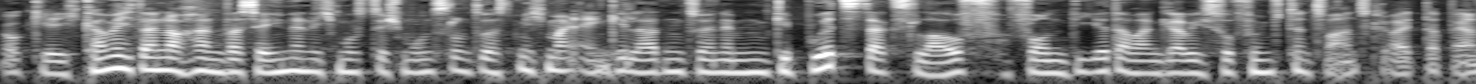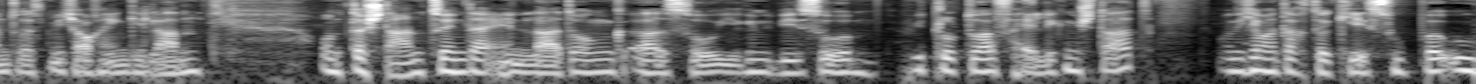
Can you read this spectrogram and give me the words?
Okay, ich kann mich dann noch an was erinnern, ich musste schmunzeln. Du hast mich mal eingeladen zu einem Geburtstagslauf von dir. Da waren, glaube ich, so 15, 20 Leute dabei und du hast mich auch eingeladen. Und da stand so in der Einladung äh, so irgendwie so Hütteldorf, Heiligenstadt. Und ich habe mir gedacht, okay, super, U,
